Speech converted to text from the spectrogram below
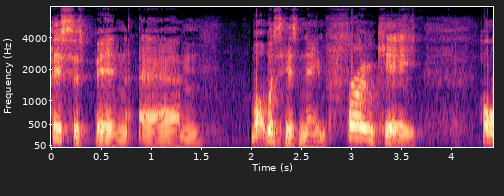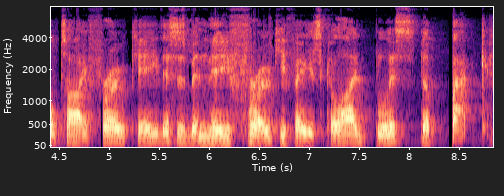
this has been. Um, what was his name? Froakie. Hold tight, Froakie. This has been the Froakie Fates Collide Blister Pack.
